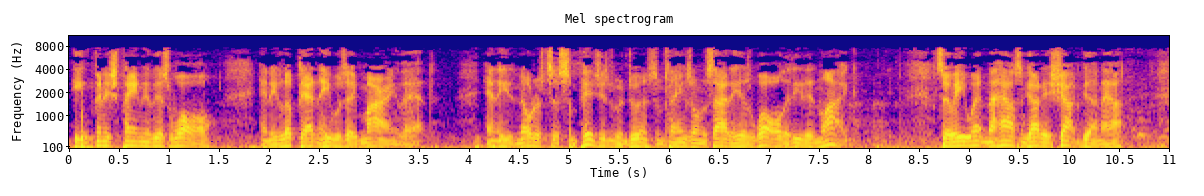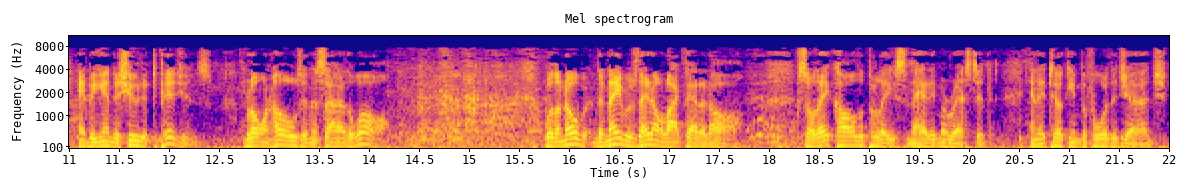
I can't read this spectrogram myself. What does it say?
he finished painting this wall, and he looked at it and he was admiring that. And he noticed that some pigeons were doing some things on the side of his wall that he didn't like. So he went in the house and got his shotgun out and began to shoot at the pigeons blowing holes in the side of the wall. Well, the, no- the neighbors, they don't like that at all. So they called the police and they had him arrested and they took him before the judge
